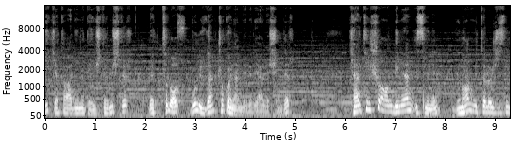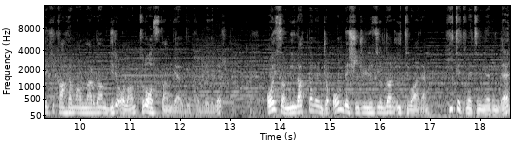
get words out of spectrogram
Likya tarihini değiştirmiştir ve Tlos bu yüzden çok önemli bir yerleşimdir. Kentin şu an bilinen isminin Yunan mitolojisindeki kahramanlardan biri olan Tlos'tan geldiği kabul edilir. Oysa milattan önce 15. yüzyıldan itibaren Hitit metinlerinde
